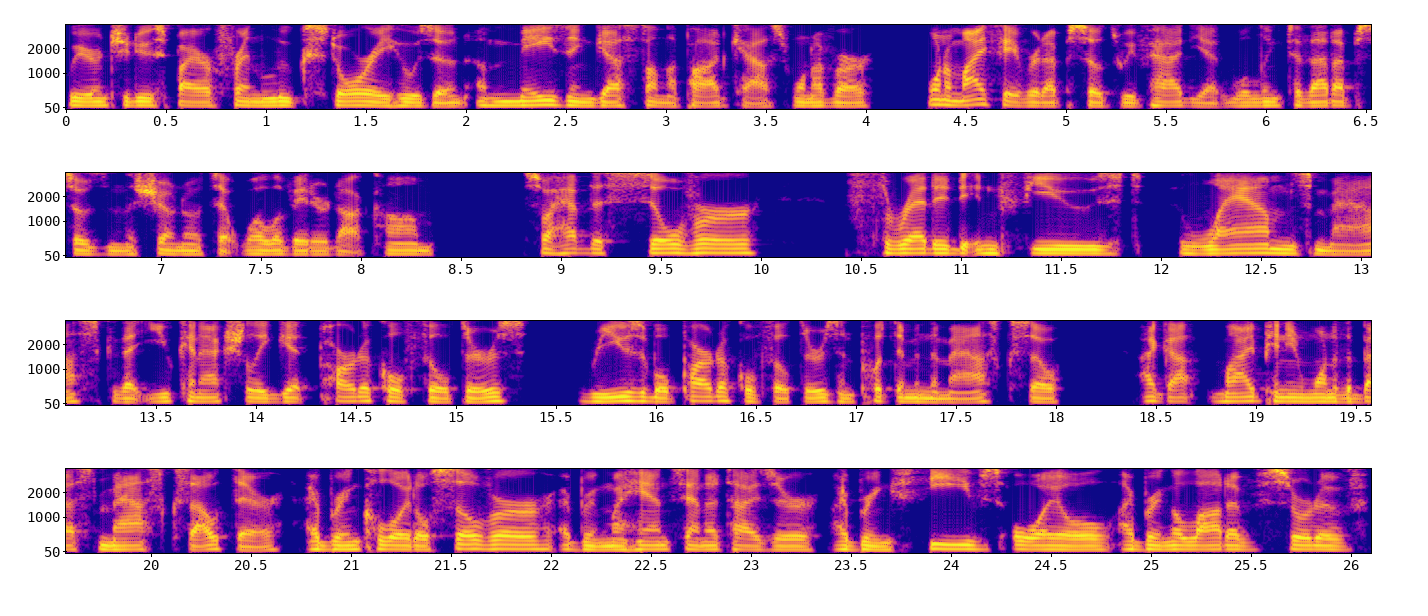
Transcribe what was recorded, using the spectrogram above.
We were introduced by our friend Luke Storey, who was an amazing guest on the podcast, one of our one of my favorite episodes we've had yet. We'll link to that episodes in the show notes at wellevatr.com. So I have this silver threaded infused lamb's mask that you can actually get particle filters, reusable particle filters, and put them in the mask. So I got, my opinion, one of the best masks out there. I bring colloidal silver, I bring my hand sanitizer, I bring thieves oil, I bring a lot of sort of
